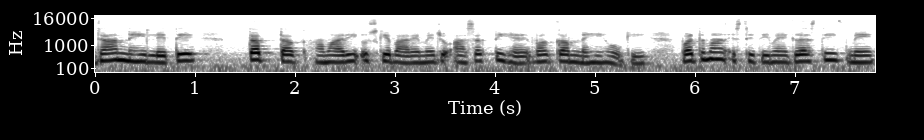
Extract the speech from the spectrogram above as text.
जान नहीं लेते, तब तक हमारी उसके बारे में जो आसक्ति है, वह कम नहीं होगी। वर्तमान स्थिति में गृहस्थी में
